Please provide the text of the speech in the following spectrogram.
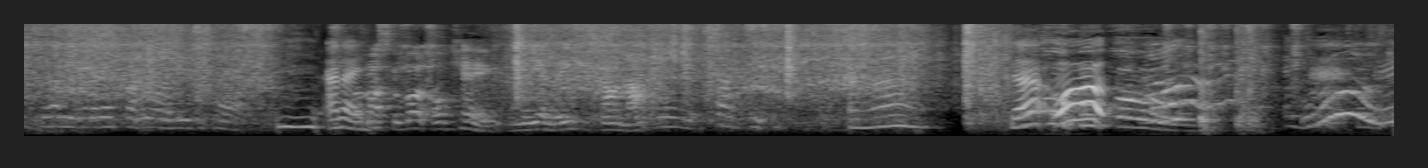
Utan det är lite såhär. อืมอะไร Ja, man ska bara... Okej, det gäller inte att stanna. Samtidigt. อ่าแล้วโอ้ Oh!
